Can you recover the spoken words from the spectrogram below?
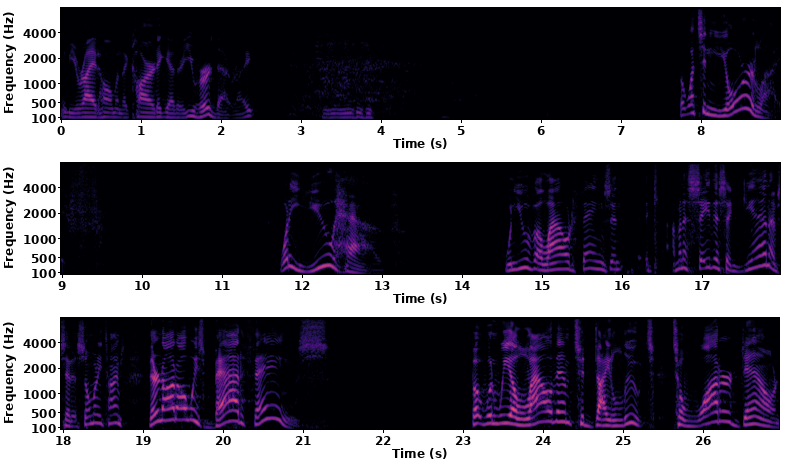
Maybe you ride home in the car together. You heard that, right? But what's in your life? What do you have when you've allowed things? And I'm going to say this again, I've said it so many times. They're not always bad things. But when we allow them to dilute, to water down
